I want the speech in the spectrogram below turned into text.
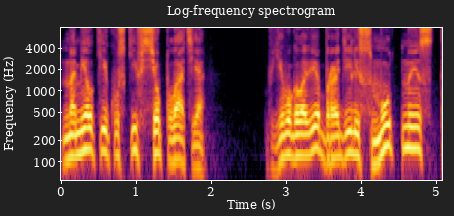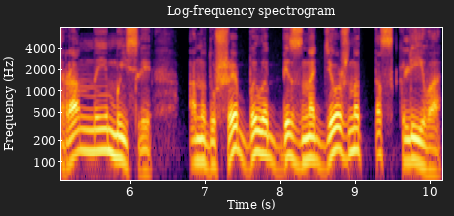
на мелкие куски все платье. В его голове бродили смутные, странные мысли, а на душе было безнадежно тоскливо.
